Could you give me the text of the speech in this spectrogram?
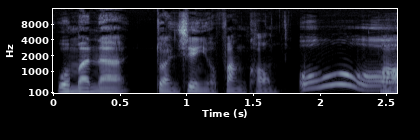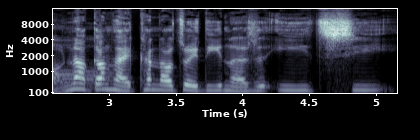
我们呢短线有放空哦哦。那刚才看到最低呢是一七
